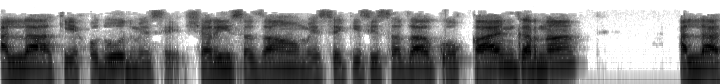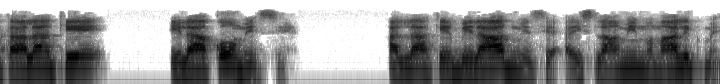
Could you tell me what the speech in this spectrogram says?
اللہ کی حدود میں سے، شرعی سزاؤں میں سے، کسی سزا کو قائم کرنا اللہ تعالی کے علاقوں میں سے، اللہ کے بلاد میں سے، اسلامی ممالک میں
